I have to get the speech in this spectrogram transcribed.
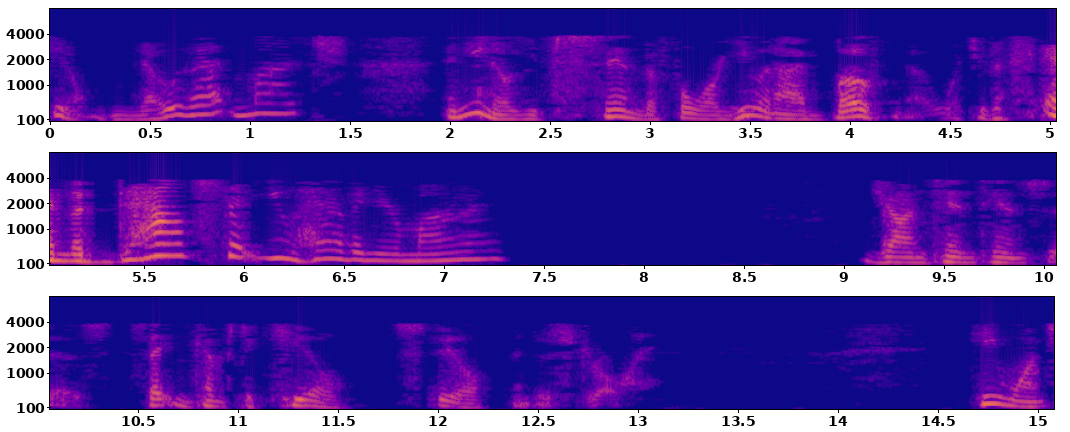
You don't know that much. And you know you've sinned before. You and I both know what you've done. And the doubts that you have in your mind, John 10:10 says, Satan comes to kill, steal, and destroy. He wants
